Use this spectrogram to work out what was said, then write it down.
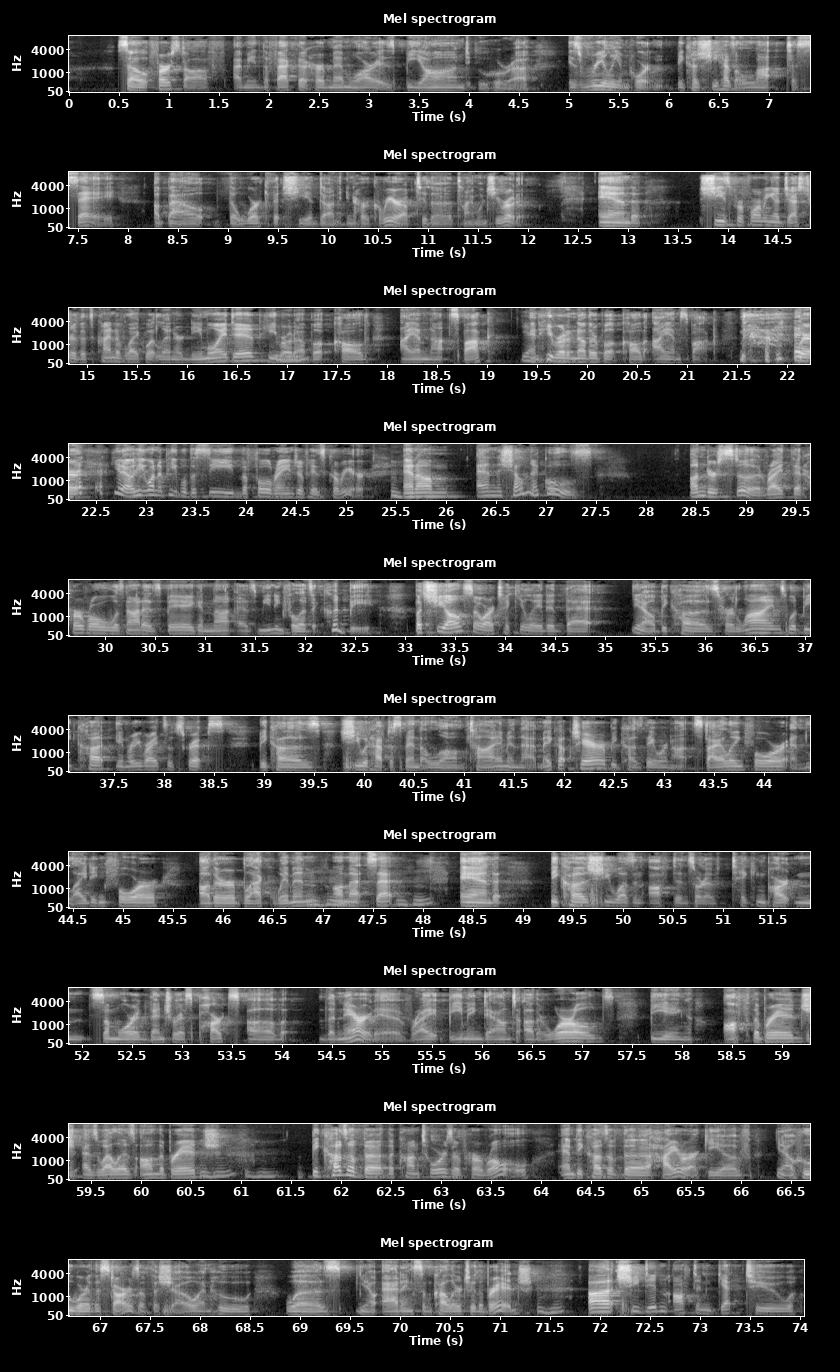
So, first off, I mean, the fact that her memoir is beyond Uhura is really important because she has a lot to say about the work that she had done in her career up to the time when she wrote it. And she's performing a gesture that's kind of like what Leonard Nimoy did. He mm-hmm. wrote a book called I Am Not Spock. Yes. And he wrote another book called I Am Spock, where you know he wanted people to see the full range of his career. Mm-hmm. And um and Nichelle Nichols understood, right, that her role was not as big and not as meaningful as it could be. But she also articulated that, you know, because her lines would be cut in rewrites of scripts, because she would have to spend a long time in that makeup chair because they were not styling for and lighting for other black women mm-hmm. on that set. Mm-hmm. And because she wasn't often sort of taking part in some more adventurous parts of the narrative, right? Beaming down to other worlds, being off the bridge as well as on the bridge mm-hmm, mm-hmm. because of the the contours of her role and because of the hierarchy of you know who were the stars of the show and who was you know adding some color to the bridge mm-hmm. uh, she didn't often get to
